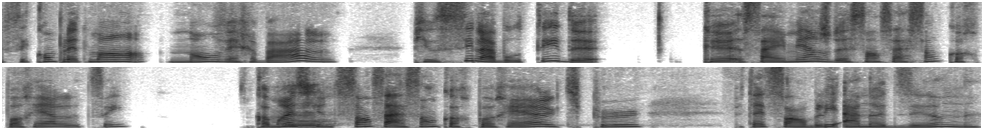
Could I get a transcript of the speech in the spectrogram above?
C'est complètement non verbal. Puis aussi la beauté de que ça émerge de sensations corporelles, tu sais. Comment est-ce mmh. qu'une sensation corporelle qui peut peut-être sembler anodine,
